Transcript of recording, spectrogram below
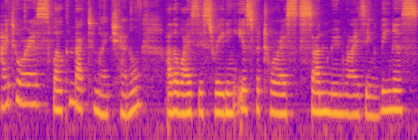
Hi Taurus, welcome back to my channel. Otherwise, this reading is for Taurus, Sun, Moon, Rising, Venus.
